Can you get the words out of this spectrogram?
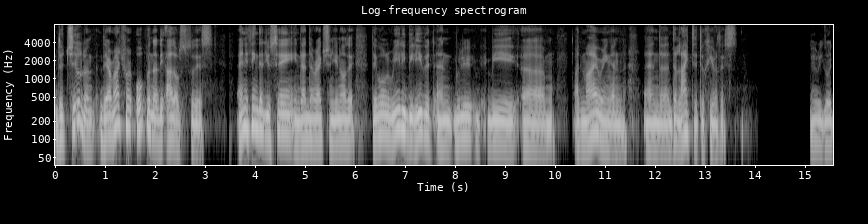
the children they are much more open than the adults to this anything that you say in that direction you know they, they will really believe it and really be um, admiring and and uh, delighted to hear this. very good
